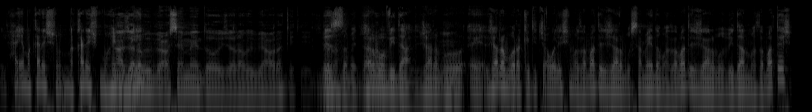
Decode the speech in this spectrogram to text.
الحقيقة ما كانش ما كانش مهم مين. جربوا يبيعوا سيميدو جربوا يبيعوا راكيتي جرب- بالضبط. جرب. جربوا فيدال جربوا إيه، جربوا راكيتيتش. أول شيء ما زبطش جربوا سميدو ما زبطش جربوا فيدال ما زبطش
